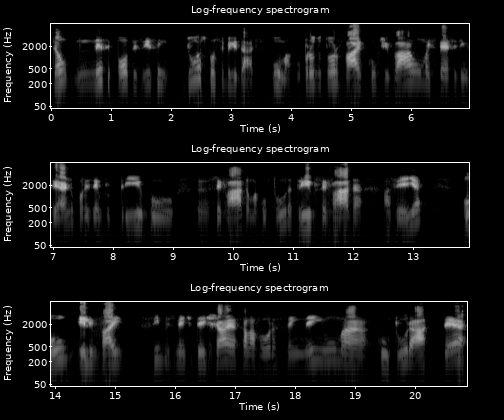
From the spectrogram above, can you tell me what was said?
Então, nesse ponto, existem duas possibilidades. Uma, o produtor vai cultivar uma espécie de inverno, por exemplo, trigo, eh, cevada, uma cultura, trigo, cevada, aveia, ou ele vai simplesmente deixar essa lavoura sem nenhuma cultura até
